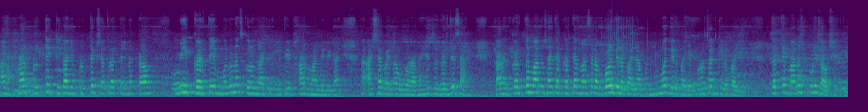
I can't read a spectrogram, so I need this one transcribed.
आणि हार प्रत्येक ठिकाणी प्रत्येक क्षेत्रात त्यानं काम मी करते म्हणूनच करून दाखवलेलं ते हार मानलेली नाही. अशा बैला उभं राहणं हे गरजेचं आहे. कारण कर्त माणूस आहे त्या कर्त्या माणसाला बळ दिलं पाहिजे आपण हिंमत दिलं पाहिजे प्रोत्साहन केलं पाहिजे तर ते माणूस पुढे जाऊ शकते.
